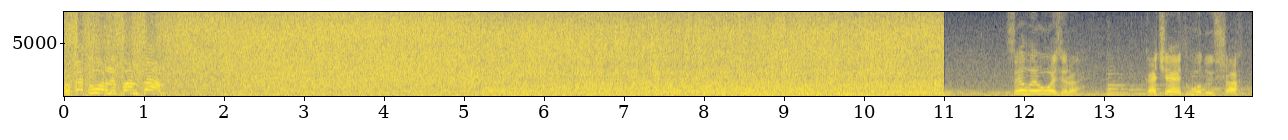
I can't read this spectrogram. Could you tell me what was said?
рукотворный фонтан. Целое озеро качает воду из шахты.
